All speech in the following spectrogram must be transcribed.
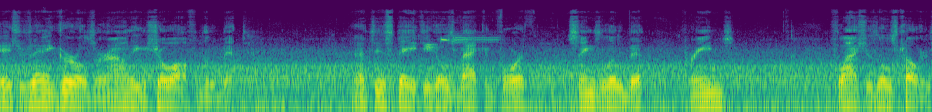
Case there's any girls around, he can show off a little bit. That's his stage. He goes back and forth, sings a little bit, preens, flashes those colors.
